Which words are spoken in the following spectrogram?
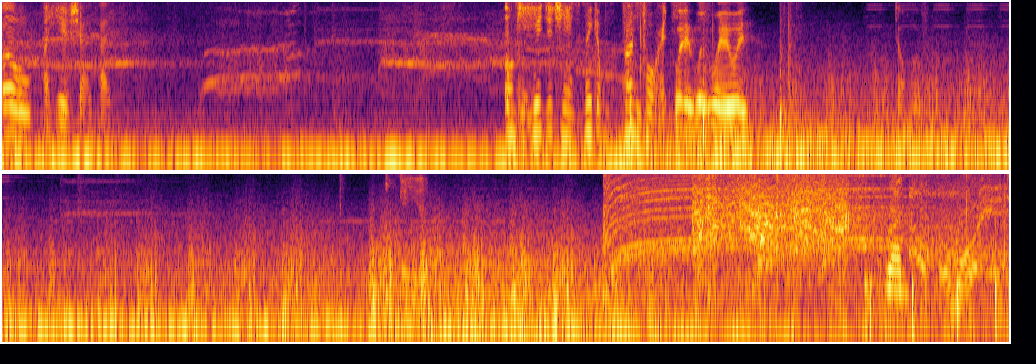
Oh, I hear Shy Guy. Okay, here's your chance. Make a run for it. Wait, wait, wait, wait. Don't move. Okay, yeah. Run. Alpha Warhead,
